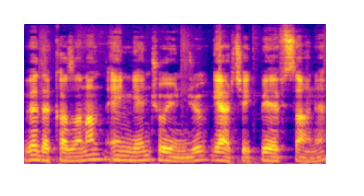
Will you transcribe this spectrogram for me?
ve de kazanan en genç oyuncu. Gerçek bir efsane.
